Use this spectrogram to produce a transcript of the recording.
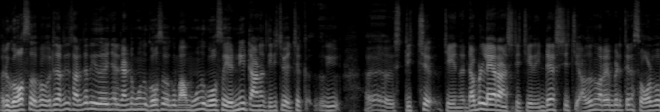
ഒരു ഗോസ് ഇപ്പോൾ ഒരു സർജറി സർജറി ചെയ്ത് കഴിഞ്ഞാൽ രണ്ട് മൂന്ന് ഗോസ് വെക്കുമ്പോൾ ആ മൂന്ന് ഗോസ് എണ്ണീട്ടാണ് തിരിച്ച് വെച്ച് ഈ സ്റ്റിച്ച് ചെയ്യുന്നത്. ഡബിൾ ലെയറാണ് സ്റ്റിച്ച് ചെയ്ത് ഇന്ത്യൻ സ്റ്റിച്ച്. അതെന്ന് പറയുമ്പോഴത്തേനും സോൾവ്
